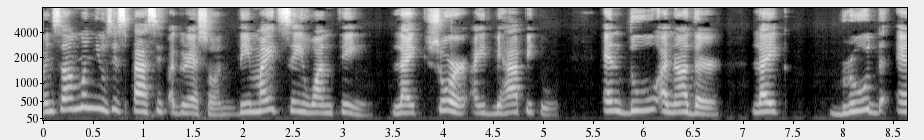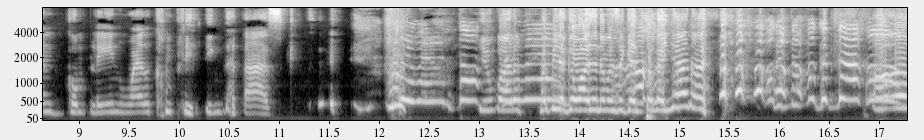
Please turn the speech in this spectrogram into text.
When someone uses passive aggression, they might say one thing, like, sure, I'd be happy to, and do another, like, brood and complain while completing the task. Ano ba naman to? yung parang, may pinagawa na naman sa ganito, ganyan. ah." Pagod na pagod na ako. Oo.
